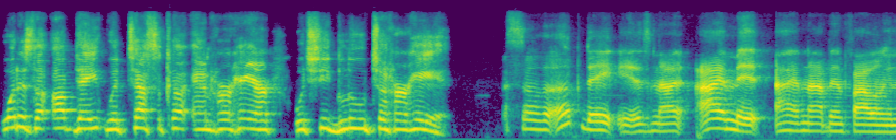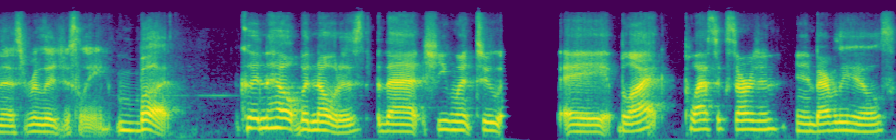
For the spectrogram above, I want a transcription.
What is the update with Tessica and her hair, which she glued to her head? So the update is not, I admit I have not been following this religiously, but couldn't help but notice that she went to a black plastic surgeon in Beverly Hills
